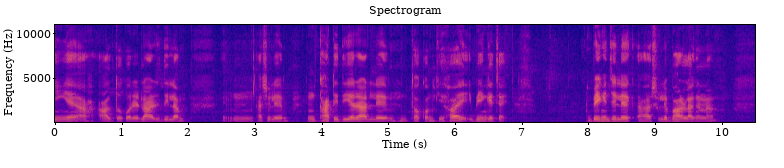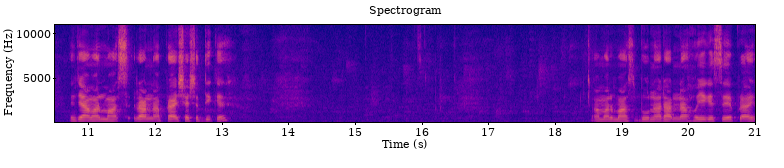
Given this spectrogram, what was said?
নিয়ে আলতো করে লাড়ি দিলাম। আসলে কাঠি দিয়ে রাড়লে তখন কি হয়? ভেঙে যায়। ভেঙে গেলে আসলে ভালো লাগে না। যে আমার মাছ রান্না প্রায় শেষের দিকে। আমার মাছ বোনা রান্না হয়ে গেছে প্রায়।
